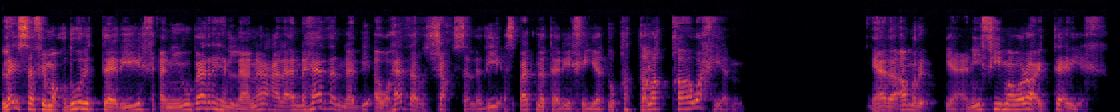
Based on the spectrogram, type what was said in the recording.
ليس في مقدور التاريخ أن يبرهن لنا على أن هذا النبي أو هذا الشخص الذي أثبتنا تاريخيته قد تلقى وحيا. هذا أمر يعني فيما وراء التاريخ.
